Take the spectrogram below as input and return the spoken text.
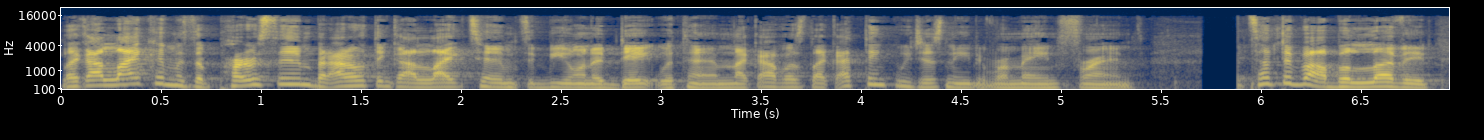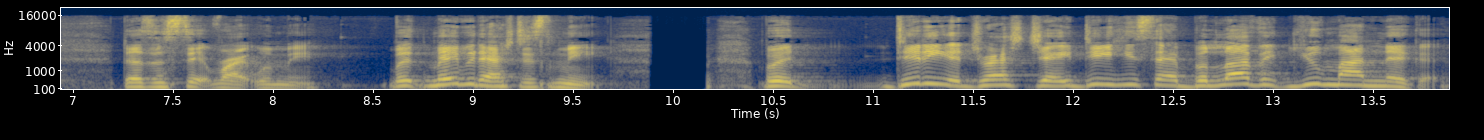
Like I like him as a person, but I don't think I liked him to be on a date with him. Like I was like, I think we just need to remain friends. Something about beloved doesn't sit right with me, but maybe that's just me. But Diddy addressed JD. He said, Beloved, you my nigga.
